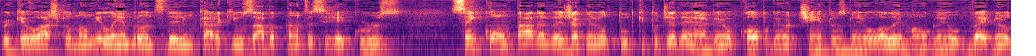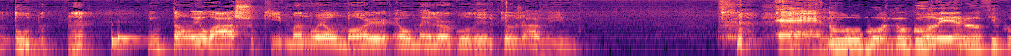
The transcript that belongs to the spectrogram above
porque eu acho que eu não me lembro antes dele um cara que usava tanto esse recurso. Sem contar, né, velho? Já ganhou tudo que podia ganhar. Ganhou Copa, ganhou Champions, ganhou Alemão, ganhou. Velho, ganhou tudo, né? Então eu acho que Manuel Neuer é o melhor goleiro que eu já vi. é, no, no goleiro eu fico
